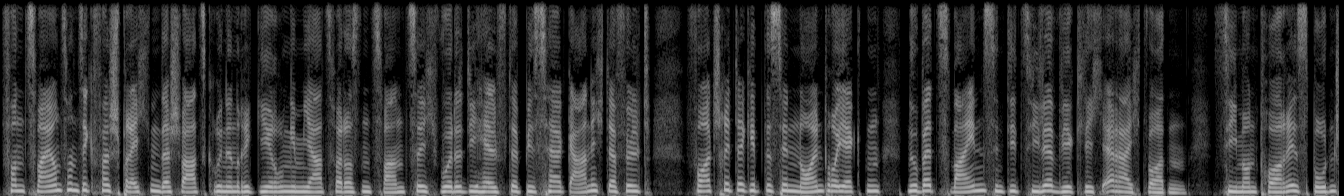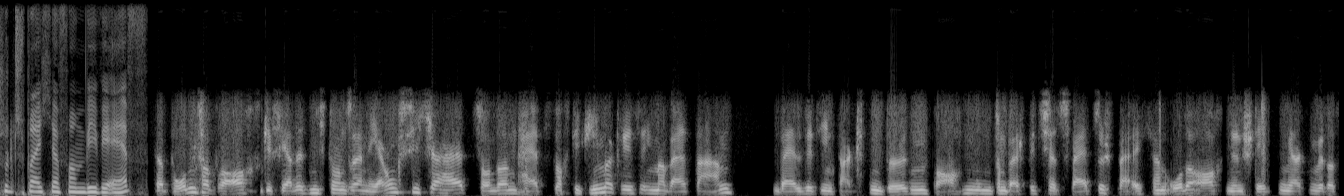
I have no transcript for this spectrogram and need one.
Von 22 Versprechen der schwarz-grünen Regierung im Jahr 2020 wurde die Hälfte bisher gar nicht erfüllt. Fortschritte gibt es in neun Projekten, nur bei zweien sind die Ziele wirklich erreicht worden. Simon Porris, Bodenschutzsprecher vom WWF. Der Bodenverbrauch gefährdet nicht nur unsere Ernährungssicherheit, sondern heizt auch die Klimakrise immer weiter an weil wir die intakten Böden brauchen, um zum Beispiel CO2 zu speichern oder auch in den Städten merken wir das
